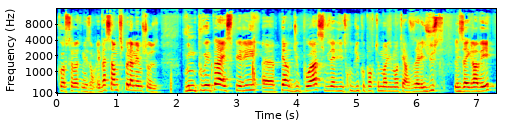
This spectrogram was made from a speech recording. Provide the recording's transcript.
construire votre maison. Et bien, c'est un petit peu la même chose. Vous ne pouvez pas espérer euh, perdre du poids si vous avez des troubles du comportement alimentaire. Vous allez juste les aggraver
